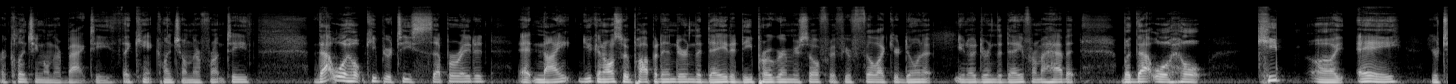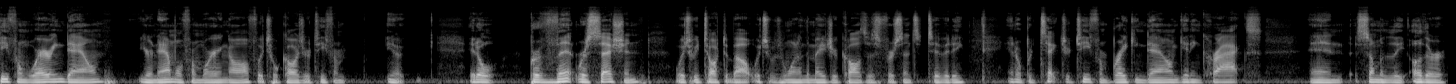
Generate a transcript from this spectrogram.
are clenching on their back teeth; they can't clench on their front teeth. That will help keep your teeth separated at night. You can also pop it in during the day to deprogram yourself if you feel like you're doing it, you know, during the day from a habit. But that will help keep uh, a your teeth from wearing down, your enamel from wearing off, which will cause your teeth from, you know, it'll prevent recession, which we talked about, which was one of the major causes for sensitivity. It'll protect your teeth from breaking down, getting cracks, and some of the other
